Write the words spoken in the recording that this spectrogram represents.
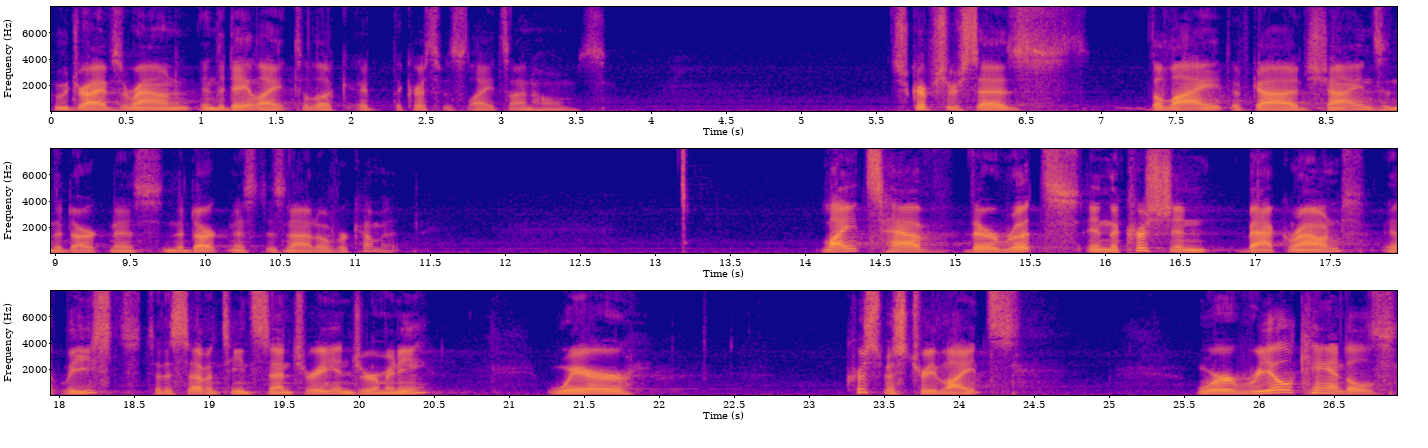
Who drives around in the daylight to look at the Christmas lights on homes? Scripture says the light of God shines in the darkness, and the darkness does not overcome it. Lights have their roots in the Christian background, at least, to the 17th century in Germany, where Christmas tree lights were real candles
